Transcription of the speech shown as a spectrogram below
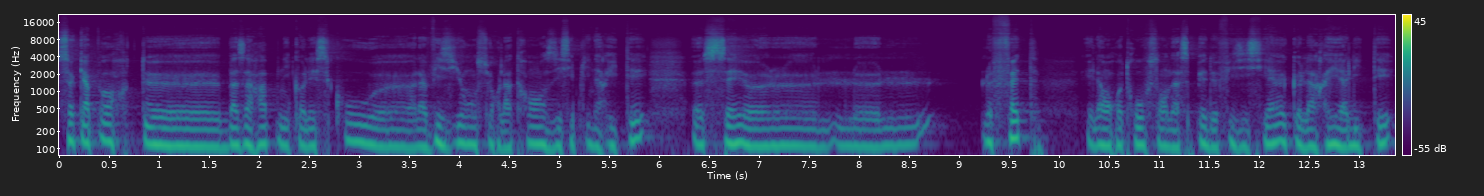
Ce qu'apporte euh, Bazarap Nicolescu euh, à la vision sur la transdisciplinarité, euh, c'est le, fait, et là on retrouve son aspect de physicien, que la réalité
